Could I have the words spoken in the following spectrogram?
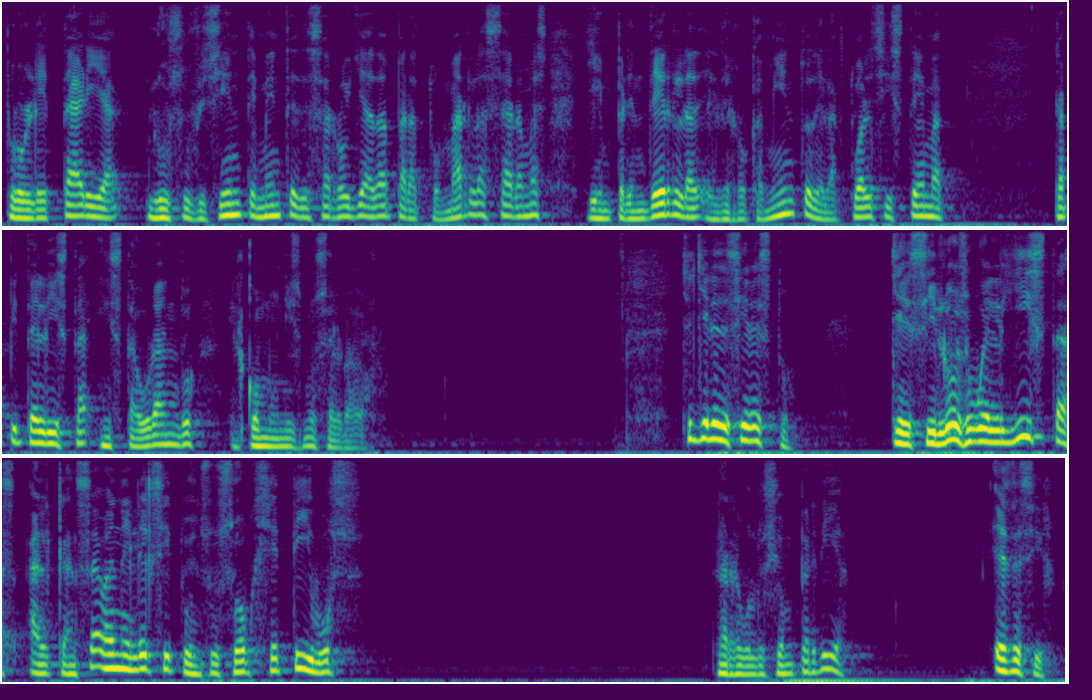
proletaria lo suficientemente desarrollada para tomar las armas y emprender el derrocamiento del actual sistema capitalista instaurando el comunismo salvador. ¿Qué quiere decir esto? Que si los huelguistas alcanzaban el éxito en sus objetivos, la revolución perdía. Es decir,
